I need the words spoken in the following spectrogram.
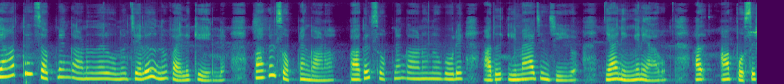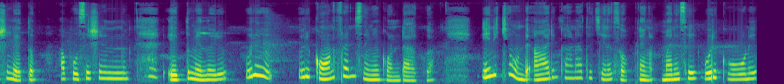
രാത്രി സ്വപ്നം കാണുന്നതൊന്നും ചിലതൊന്നും ഫലിക്കുകയില്ല. പകൽ സ്വപ്നം കാണുക. പകൽ സ്വപ്നം കാണുന്ന പോലെ അത് ഇമാജിൻ ചെയ്യുക. ഞാൻ എങ്ങനെയാകും ആ- പൊസിഷനിലെത്തും ആ പൊസിഷനിൽ നിന്നും എത്തുമെന്നൊരു ഒരു ഒരു കോൺഫിഡൻസ് നിങ്ങൾക്ക് ഉണ്ടാക്കുക എനിക്കുമുണ്ട് ആരും കാണാത്ത ചില സ്വപ്നങ്ങൾ. മനസ്സിൽ ഒരു കോണിൽ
